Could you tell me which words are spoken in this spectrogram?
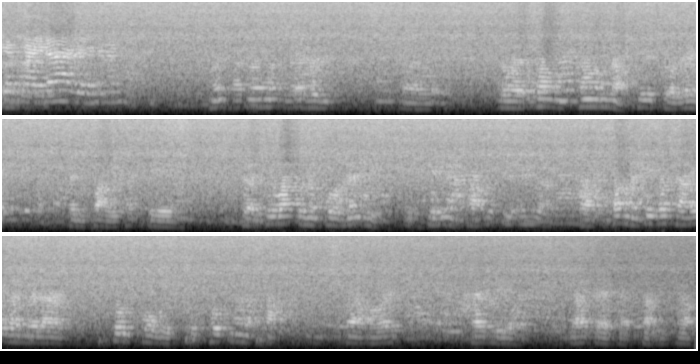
รียนไปได้เลยใช่ไหมคะไม่ไม่ไม่ไม่เป็นเอ่อโดยช่องช่องน้ำหนักที่ตัวเลขเป็นไฟชัดเจน ส่วนที่วัดอุณหภูมินั่นอีกอีกชิ้นหนึงครับที่นี่เหรอครับก็เหมือนที่เขาใช้กันเวลาช่วงโควิดทุกๆนั่นแหละครับก็เอาไว้ใช้ประโยชน์แล้วแต่จัดสรรครับ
